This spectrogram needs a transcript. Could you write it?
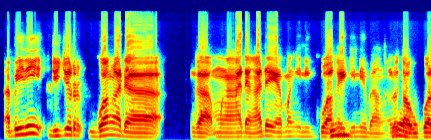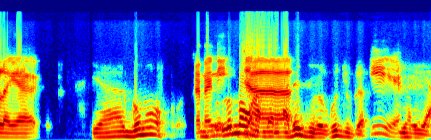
Tapi ini jujur, gua nggak ada nggak mengada-ngada ya emang ini gua kayak Hmm. gini bang. Lu Iya. tau gua lah ya. ya gue mau Karena ini lu mau ada ada juga gue juga Iya. iya iya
